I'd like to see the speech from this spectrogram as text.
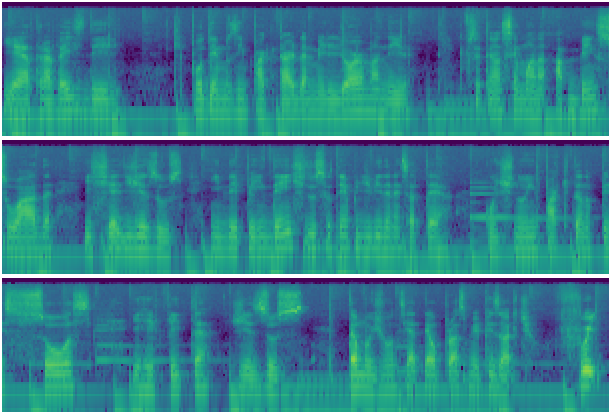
e é através dele que podemos impactar da melhor maneira. Que você tenha uma semana abençoada e cheia de Jesus, independente do seu tempo de vida nessa terra. Continue impactando pessoas e reflita Jesus. Tamo junto e até o próximo episódio. Fui!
